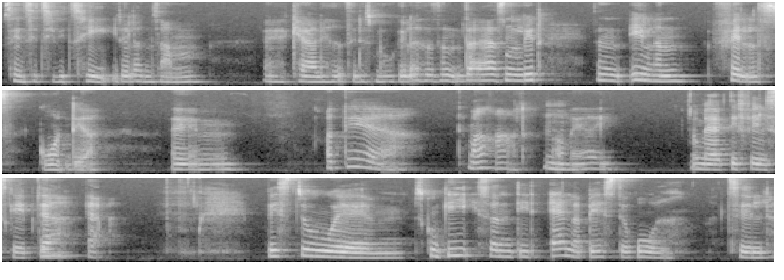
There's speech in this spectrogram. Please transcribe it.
sensitivitet, eller den samme øh, kærlighed til det smukke. Eller, altså sådan, der er sådan lidt sådan en eller anden fælles grund der. Øhm, og det er, det er meget rart mm. at være i. Og mærke det fællesskab der. Ja. ja. Hvis du øh, skulle give sådan dit allerbedste råd til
